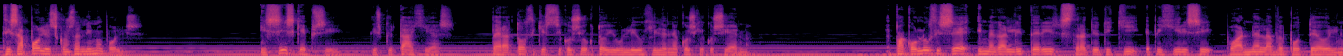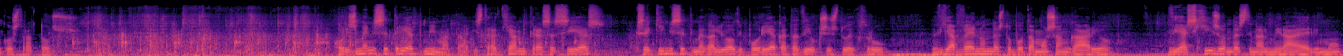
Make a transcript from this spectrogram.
τις απώλειες της Κωνσταντινούπολης. Η σύσκεψη της Κιουτάχιας περατώθηκε στις 28 Ιουλίου 1921. Επακολούθησε η μεγαλύτερη στρατιωτική επιχείρηση που ανέλαβε ποτέ ο ελληνικός στρατός. Χωρισμένη σε τρία τμήματα, η στρατιά Μικράς Ασίας ξεκίνησε τη μεγαλειώδη πορεία καταδίωξης του εχθρού διαβαίνοντας τον ποταμό Σαγκάριο, διασχίζοντας την αλμυρά έρημο,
